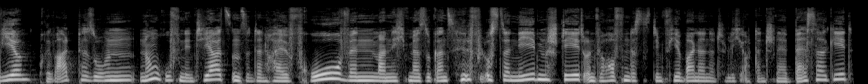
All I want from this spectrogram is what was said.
wir Privatpersonen ne, rufen den Tierarzt und sind dann heilfroh, wenn man nicht mehr so ganz hilflos daneben steht und wir hoffen, dass es dem Vierbeiner natürlich auch dann schnell besser geht.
